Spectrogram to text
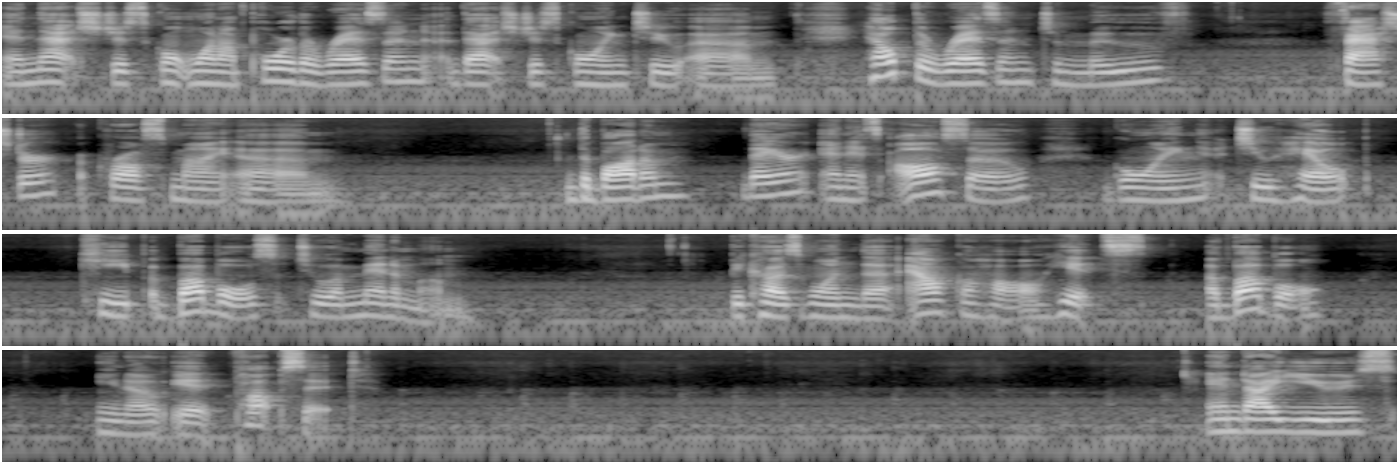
And that's just going, when I pour the resin, that's just going to um, help the resin to move faster across my, um, the bottom there. And it's also going to help keep bubbles to a minimum because when the alcohol hits a bubble, you know, it pops it. And I use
